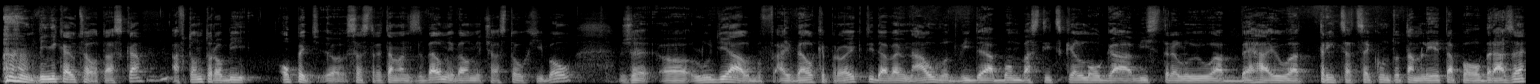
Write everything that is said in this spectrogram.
vynikajúca otázka. A v tomto robí, opäť e, sa stretávam s veľmi, veľmi častou chybou, že uh, ľudia alebo aj veľké projekty dávajú na úvod videa bombastické logá, vystrelujú a behajú a 30 sekúnd to tam lieta po obraze.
